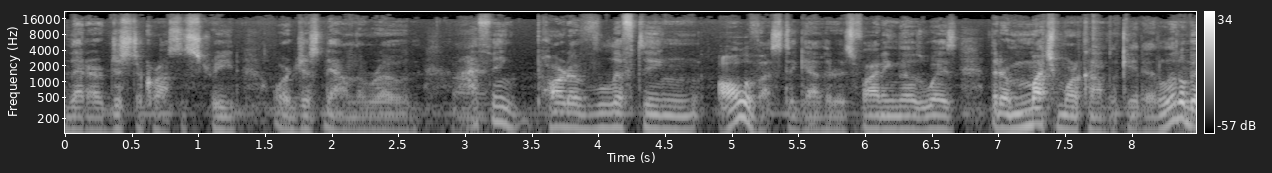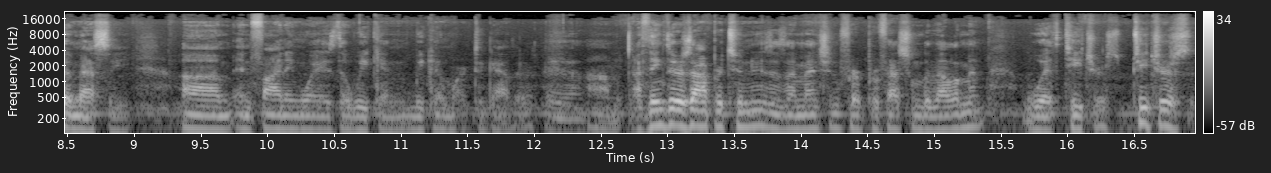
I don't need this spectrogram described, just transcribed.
that are just across the street or just down the road. I think part of lifting all of us together is finding those ways that are much more complicated, a little bit messy, um, and finding ways that we can we can work together. Yeah. Um, I think there's opportunities, as I mentioned, for professional development with teachers. Teachers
